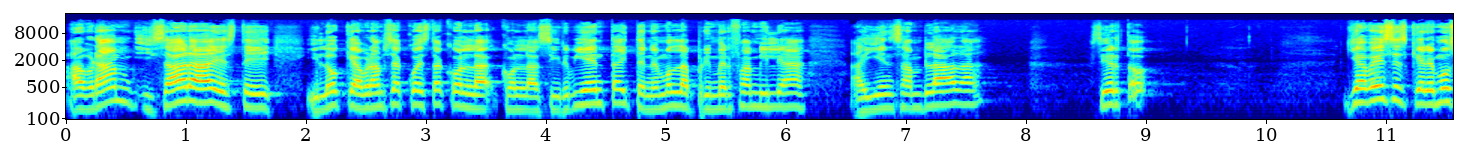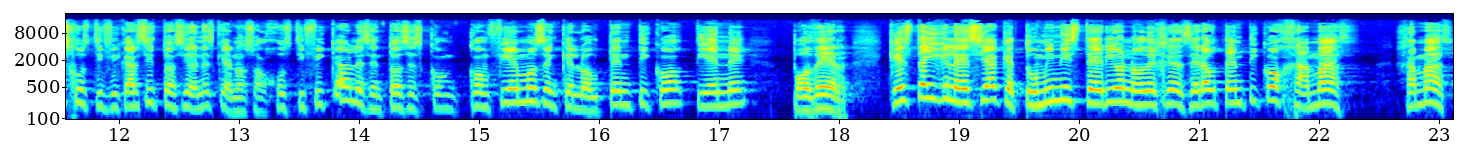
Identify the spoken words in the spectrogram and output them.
Abraham y Sara, este, y luego que Abraham se acuesta con la, con la sirvienta y tenemos la primer familia ahí ensamblada, ¿cierto? Y a veces queremos justificar situaciones que no son justificables, entonces confiemos en que lo auténtico tiene poder. Que esta iglesia, que tu ministerio no deje de ser auténtico jamás, jamás.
